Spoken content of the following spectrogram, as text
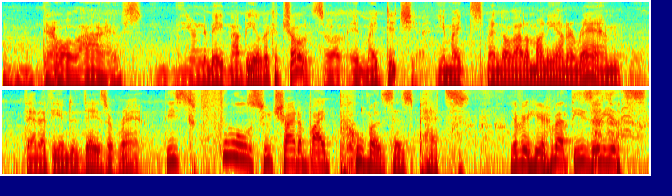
Mm-hmm. their whole lives, you may not be able to control it. So it might ditch you. You might spend a lot of money on a ram that at the end of the day is a ram. These fools who try to buy pumas as pets. You ever hear about these idiots?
